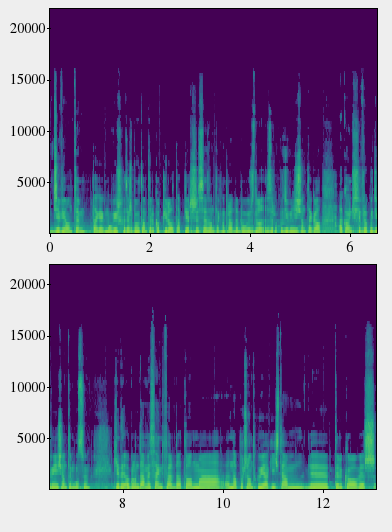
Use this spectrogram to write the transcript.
dziewiątym, tak jak mówisz, chociaż był tam tylko pilot, a pierwszy sezon tak naprawdę był już z roku 90, a kończy się w roku 98. Kiedy oglądamy Seinfelda, to on ma na początku jakiś tam yy, tylko, wiesz,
